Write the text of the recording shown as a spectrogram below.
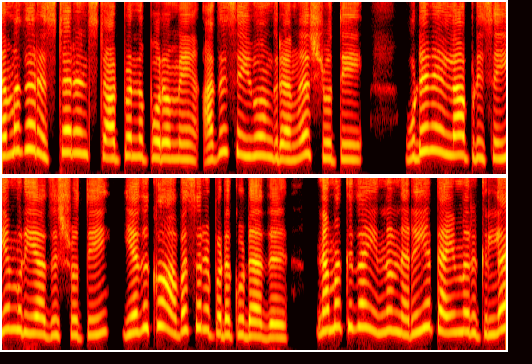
நம்ம தான் ரெஸ்டாரண்ட் ஸ்டார்ட் பண்ண போறோமே அதை செய்வோங்கிறாங்க ஸ்ருதி. உடனே எல்லாம் அப்படி செய்ய முடியாது ஸ்ருதி. எதுக்கும் அவசரப்படக்கூடாது. நமக்கு தான் இன்னும் நிறைய டைம் இருக்குல்ல?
